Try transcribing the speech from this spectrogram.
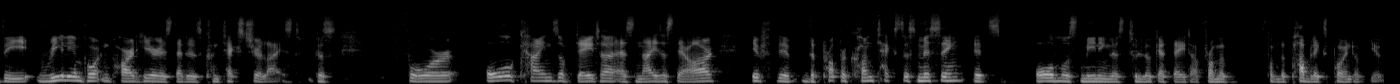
the really important part here is that it is contextualized because for all kinds of data, as nice as there are, if the, the proper context is missing, it's almost meaningless to look at data from a from the public's point of view.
